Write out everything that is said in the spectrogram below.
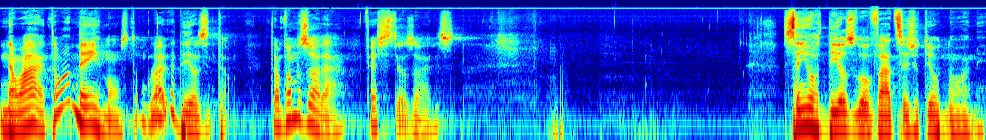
Não há? Então amém, irmãos. Então glória a Deus, então. Então vamos orar. Feche seus olhos. Senhor Deus, louvado seja o teu nome.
